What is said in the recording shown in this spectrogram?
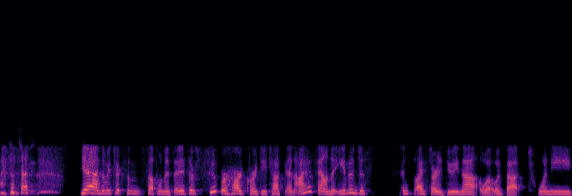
Yeah, and then we took some supplements, and it's a super hardcore detox. And I have found that even just since I started doing that, what was that, 20,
